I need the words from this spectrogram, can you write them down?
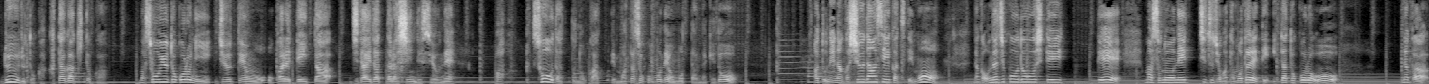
ルールとか肩書きとか、まあ、そういうところに重点を置かれていた時代だったらしいんですよね。あそうだったのかってまたそこもね思ったんだけどあとねなんか集団生活でもなんか同じ行動をしていて、まあ、そのね秩序が保たれていたところをなんか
